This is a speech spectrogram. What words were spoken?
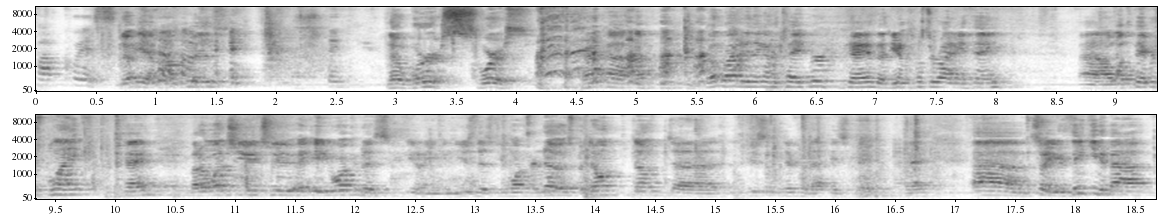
Pop quiz. No, yeah, pop quiz. Okay. No, worse, worse. Right, uh, don't write anything on the paper, okay? That you're not supposed to write anything. Uh, I want the papers blank, okay? But I want you to. uh, You're welcome to. You know, you can use this if you want for notes, but don't don't uh, do something different with that piece of paper, okay? Um, so you're thinking about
